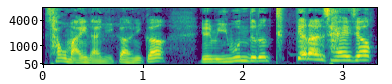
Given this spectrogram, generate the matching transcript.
사고 많이 나니까 그러니까 예를 들면 이분들은 특별한 사회적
